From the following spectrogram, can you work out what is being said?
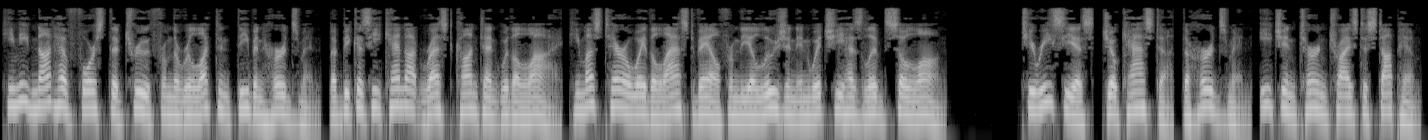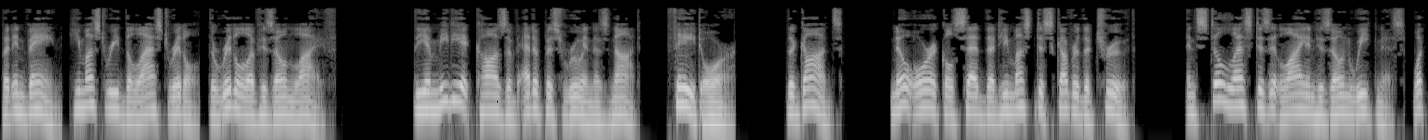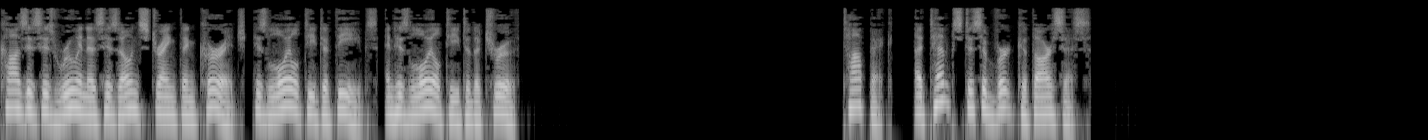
He need not have forced the truth from the reluctant Theban herdsman, but because he cannot rest content with a lie, he must tear away the last veil from the illusion in which he has lived so long. Tiresias, Jocasta, the herdsman, each in turn tries to stop him, but in vain, he must read the last riddle, the riddle of his own life. The immediate cause of Oedipus' ruin is not fate or the gods. No oracle said that he must discover the truth, and still less does it lie in his own weakness, what causes his ruin is his own strength and courage, his loyalty to Thebes, and his loyalty to the truth. Attempts to subvert catharsis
